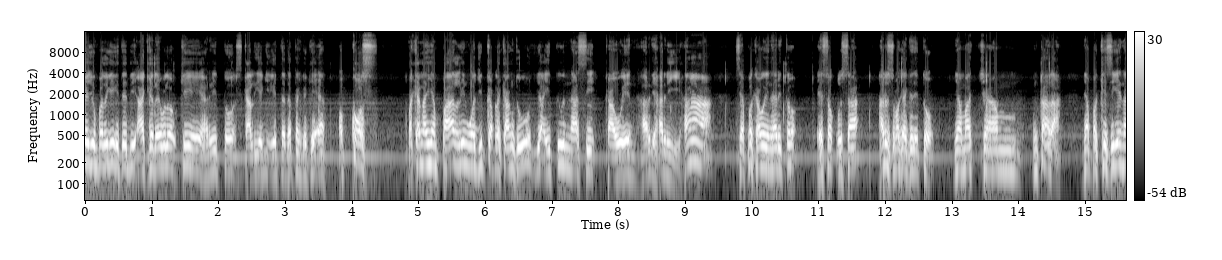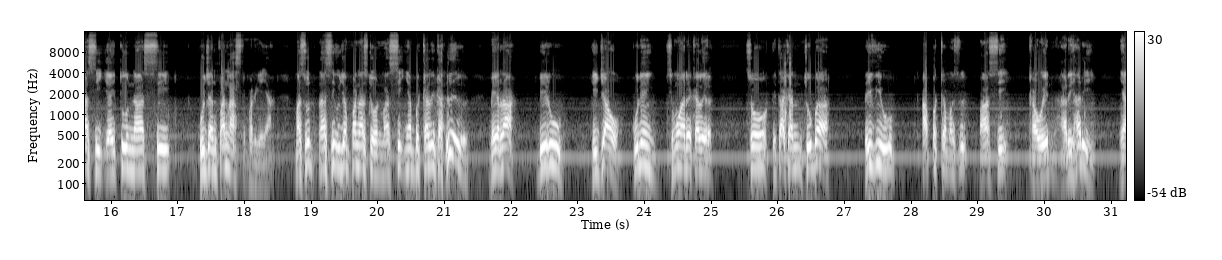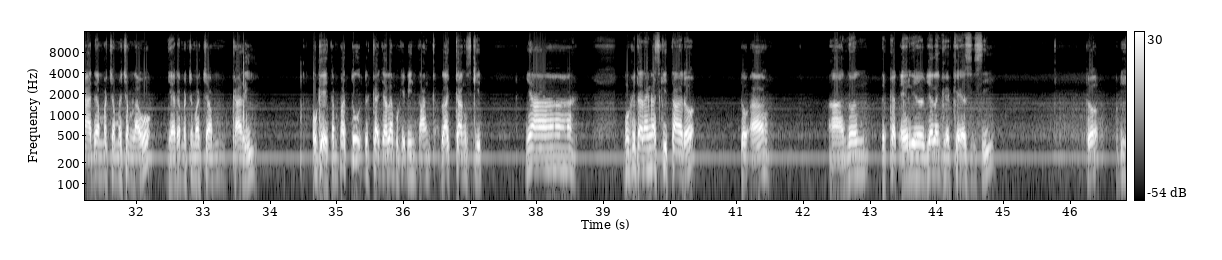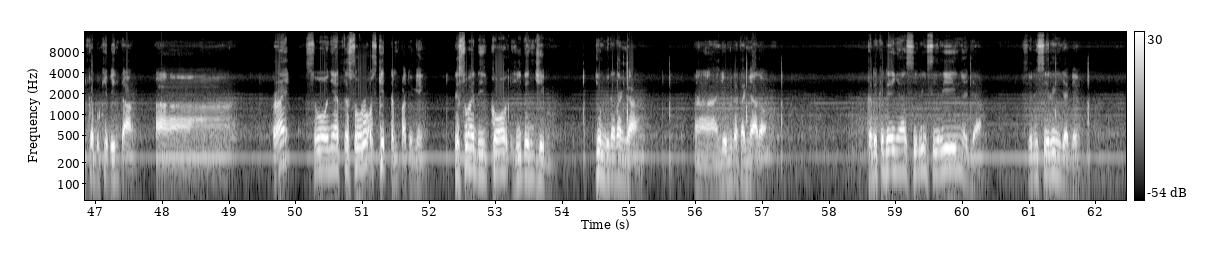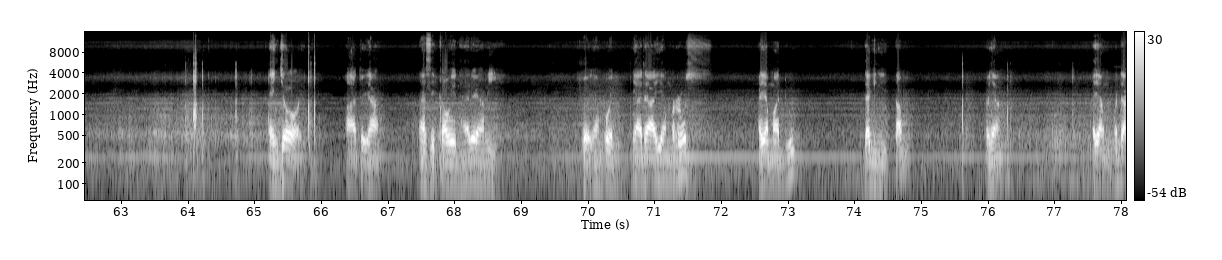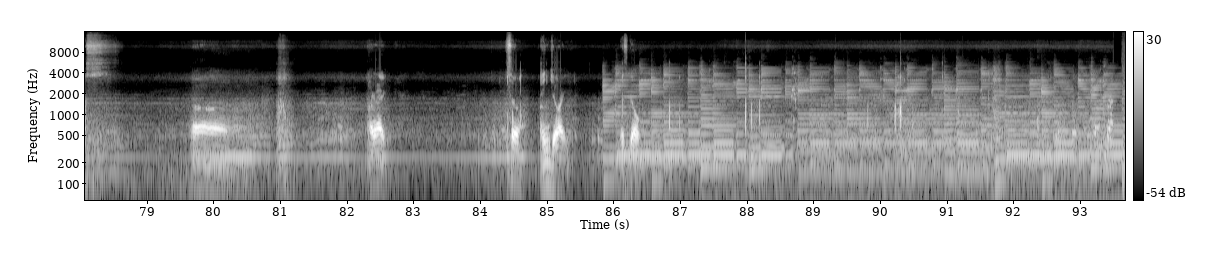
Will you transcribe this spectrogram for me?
Guys, jumpa lagi kita di Akhir Develop Okay, hari tu sekali lagi kita datang ke KL Of course, makanan yang paling wajib kat belakang tu Iaitu nasi kahwin hari-hari. Ha, siapa kahwin hari tu? Esok lusa harus makan ke situ. Yang macam, entahlah. Yang pakai sikit nasi iaitu nasi hujan panas tepat Maksud nasi hujan panas tu Nasinya berkala-kala. Merah, biru, hijau, kuning Semua ada colour. So, kita akan cuba review apakah maksud nasi kahwin hari-hari. Yang ada macam-macam lauk, yang ada macam-macam kari. Okey, tempat tu dekat Jalan Bukit Bintang, kat belakang sikit. Yang mungkin tak dengar sekitar tu. Tu ah. Ah, non dekat area jalan ke KLCC. Tu pergi ke Bukit Bintang. Ah, right? So, ni tersorok sikit tempat tu, geng. That's why they call hidden gym. Jom kita tangga. Ah, jom kita tangga tu. Kedai-kedainya siring-siring aja. Siring-siring aja, geng. Enjoy. Ah tu yang nasi kahwin hari-hari. Tu yang pun. Ni ada ayam merus, ayam madu, daging hitam, banyak ayam pedas. Uh, alright. So, enjoy. Let's go. Macam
